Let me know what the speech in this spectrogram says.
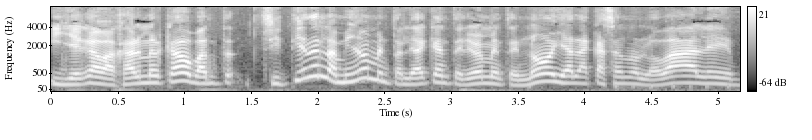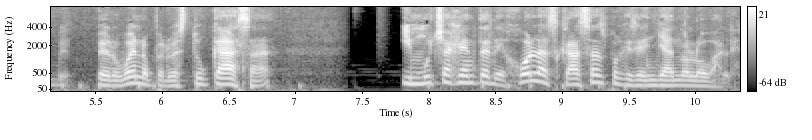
y llega a bajar el mercado, van si tienen la misma mentalidad que anteriormente, no, ya la casa no lo vale, pero bueno, pero es tu casa y mucha gente dejó las casas porque decían ya no lo valen.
